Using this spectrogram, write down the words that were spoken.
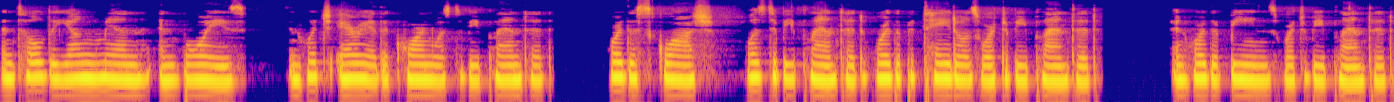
and told the young men and boys in which area the corn was to be planted, where the squash was to be planted, where the potatoes were to be planted, and where the beans were to be planted.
